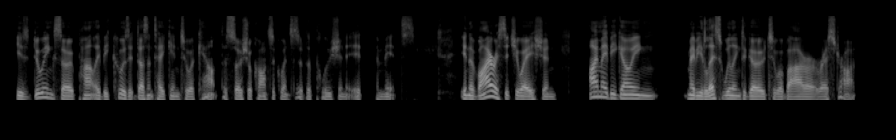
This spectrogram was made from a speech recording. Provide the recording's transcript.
is doing so partly because it doesn't take into account the social consequences of the pollution it emits. In the virus situation, I may be going, maybe less willing to go to a bar or a restaurant,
